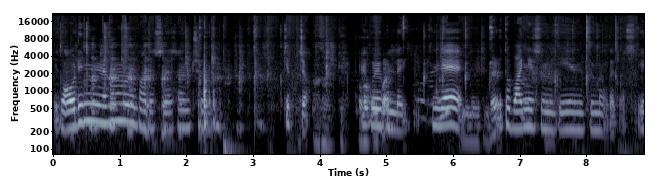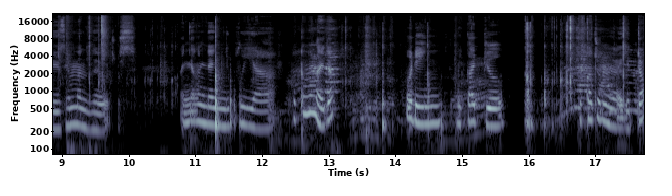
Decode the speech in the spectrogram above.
이거 어린이날 선물을 받았어요, 삼촌. 귀엽죠? 이거? 해볼래. 근데? 더 많이 있었는데 얘는 둘만 가져왔어. 얘 셋만 데워줬어. 안녕, 난 이브야. 포켓몬 알죠? 뿌링, 미카츄. 알겠죠?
